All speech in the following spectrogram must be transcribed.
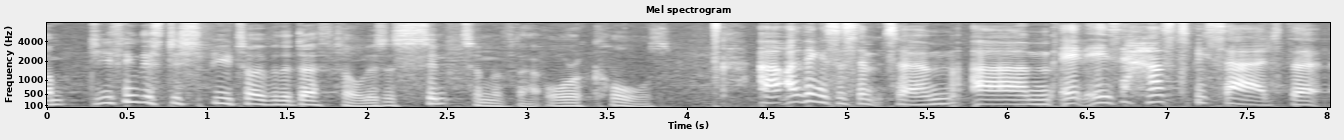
Um, do you think this dispute over the death toll is a symptom of that or a cause? Uh, I think it's a symptom. Um, it is, has to be said that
